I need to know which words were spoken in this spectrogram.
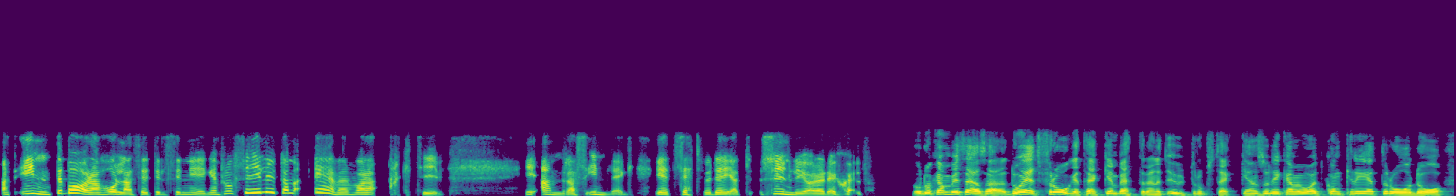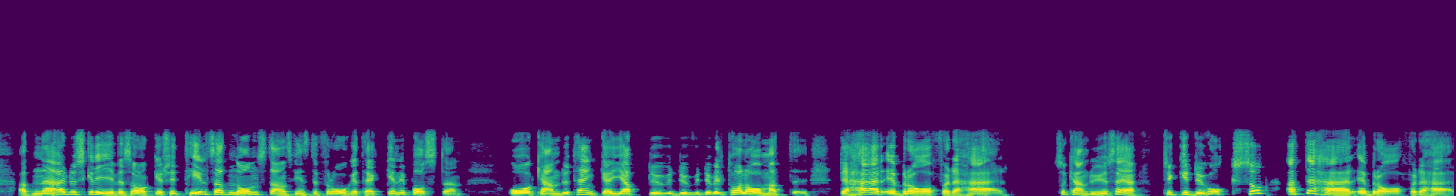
Att inte bara hålla sig till sin egen profil utan även vara aktiv i andras inlägg är ett sätt för dig att synliggöra dig själv. Och då kan vi säga så här, då är ett frågetecken bättre än ett utropstecken. Så det kan väl vara ett konkret råd då att när du skriver saker, se till så att någonstans finns det frågetecken i posten. Och kan du tänka, ja, du, du, du vill tala om att det här är bra för det här. Så kan du ju säga, tycker du också att det här är bra för det här?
